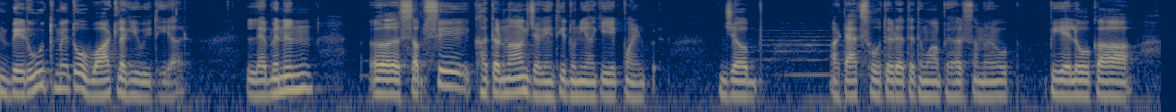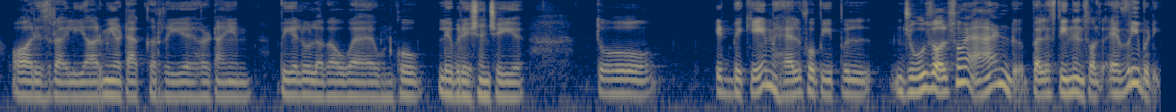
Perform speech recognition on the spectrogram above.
बेरूत में तो वाट लगी हुई थी यार। लेबनन सबसे ख़तरनाक जगह थी दुनिया की एक पॉइंट पे। जब अटैक्स होते रहते थे वहाँ पे हर समय। वो पीएलओ का और इसराइली आर्मी अटैक कर रही है हर टाइम पीएलओ लगा हुआ है, उनको लिबरेशन चाहिए। तो it became help for people Jews also and also everybody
